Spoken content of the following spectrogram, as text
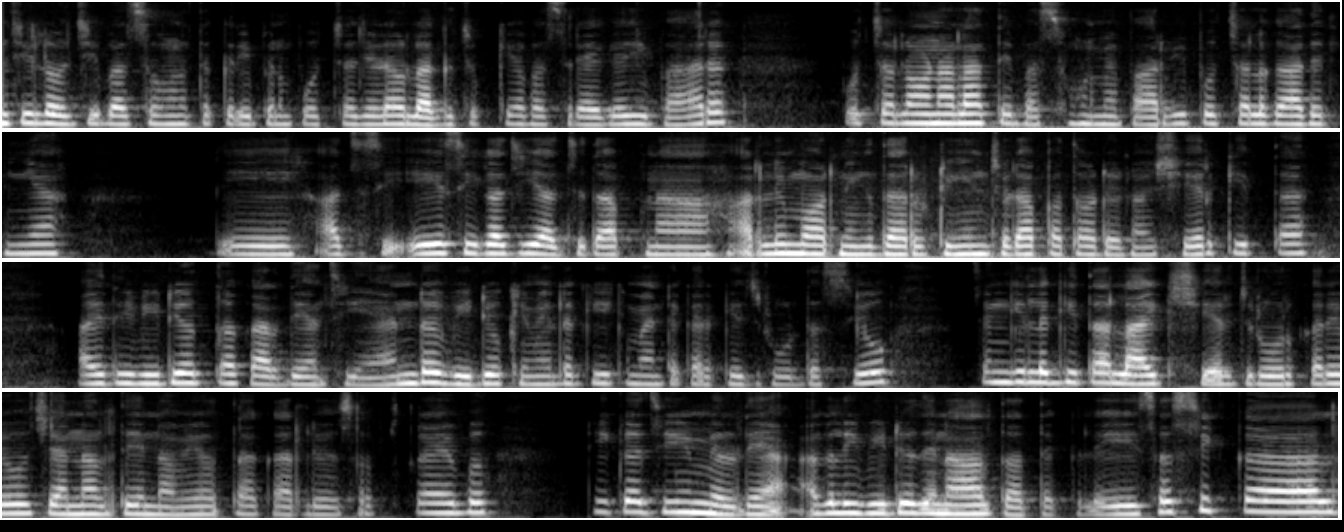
ਹਾਂਜੀ, ਲਓ ਜੀ, ਬਸ ਹੁਣ ਤਕਰੀਬਨ ਪੋਚਾ ਜਿਹੜਾ ਉਹ ਲੱਗ ਚੁੱਕਿਆ, ਬਸ ਰਹਿ ਗਿਆ ਜੀ ਬਾਹਰ। ਪੋਚਾ ਲਾਉਣ ਵਾਲਾ ਤੇ ਬਸ ਹੁਣ ਮੈਂ ਬਾਹਰ ਵੀ ਪੋਚਾ ਲਗਾ ਦਿੰਨੀ ਆ ਤੇ ਅੱਜ ਸੀ, ਇਹ ਸੀਗਾ ਜੀ ਅੱਜ ਦਾ ਆਪਣਾ अर्ਲੀ ਮਾਰਨਿੰਗ ਦਾ ਰੁਟੀਨ ਜਿਹੜਾ ਆਪਾਂ ਤੁਹਾਡੇ ਨਾਲ ਸ਼ੇਅਰ ਕੀਤਾ। ਅੱਜ ਦੀ ਵੀਡੀਓ ਤਾਂ ਕਰਦੇ ਹਾਂ ਜੀ ਐਂਡ ਵੀਡੀਓ ਕਿਵੇਂ ਲੱਗੀ ਕਮੈਂਟ ਕਰਕੇ ਜ਼ਰੂਰ ਦੱਸਿਓ। ਚੰਗੀ ਲੱਗੀ ਤਾਂ ਲਾਈਕ ਸ਼ੇਅਰ ਜ਼ਰੂਰ ਕਰਿਓ। ਚੈਨਲ ਤੇ ਨਵੇਂ ਹੋ ਤਾਂ ਕਰ ਲਿਓ ਸਬਸਕ੍ਰਾਈਬ ਠੀਕ ਹੈ ਜੀ, ਮਿਲਦੇ ਹਾਂ ਅਗਲੀ ਵੀਡੀਓ ਦੇ ਨਾਲ, ਤਦ ਤੱਕ ਲਈ ਸਤਿ ਸ਼੍ਰੀ ਅਕਾਲ।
